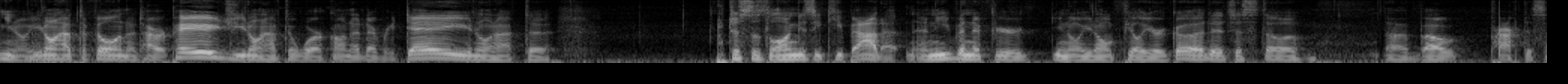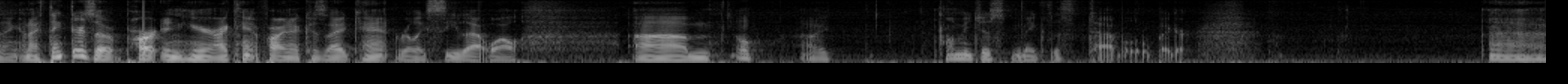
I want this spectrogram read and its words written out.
You know, you don't have to fill an entire page. You don't have to work on it every day. You don't have to just as long as you keep at it. And even if you're, you know, you don't feel you're good, it's just uh, about practicing. And I think there's a part in here I can't find it because I can't really see that well. Um, oh, I let me just make this tab a little bigger. Uh,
